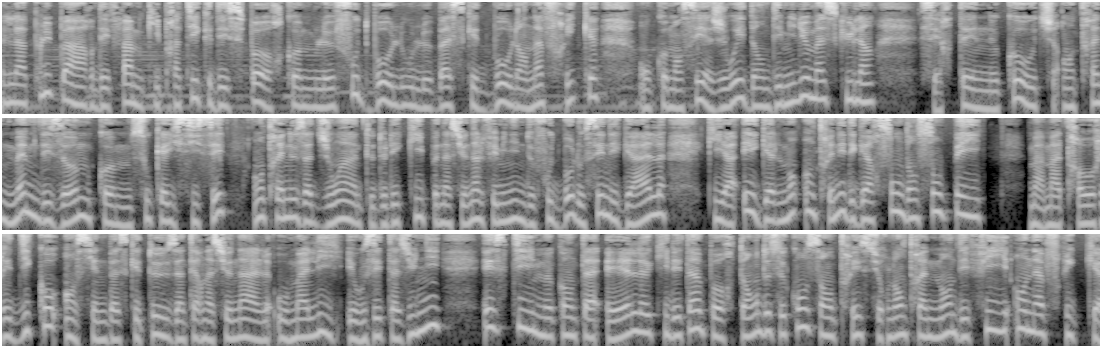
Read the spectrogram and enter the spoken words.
La plupart des femmes qui pratiquent des sports comme le football ou le basketball en Afrique ont commencé à jouer dans des milieux masculins. Certaines coachs entraînent même des hommes comme Soukaï Sissé, entraîneuse adjointe de l'équipe nationale féminine de football au Sénégal, qui a également entraîné des garçons dans son pays. Mama Traoré Diko, ancienne basketteuse internationale au Mali et aux États-Unis, estime quant à elle qu'il est important de se concentrer sur l'entraînement des filles en Afrique.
